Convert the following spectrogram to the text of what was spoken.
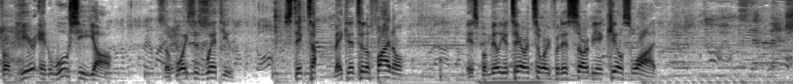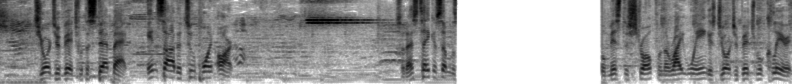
from here in Wuxi, y'all. The voice is with you. Stick time, making it to the final It's familiar territory for this Serbian kill squad. Djordjevic with a step back inside the two-point arc. So that's taking some of the missed the stroke from the right wing as Djordjevic will clear it.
